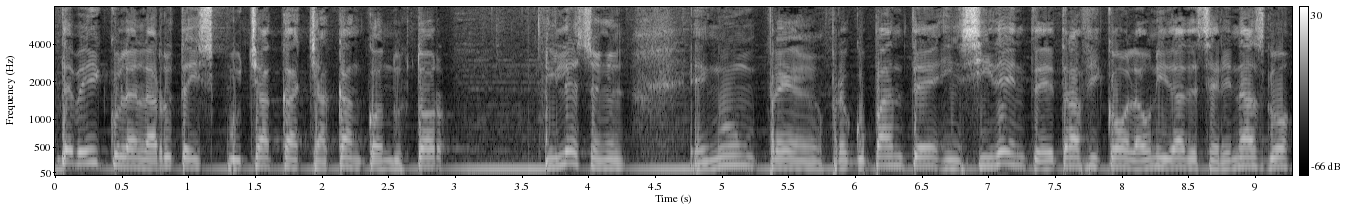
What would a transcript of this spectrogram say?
de vehículo en la ruta Iscuchaca-Chacán, conductor Ileso en, en un preocupante incidente de tráfico, la unidad de Serenazgo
